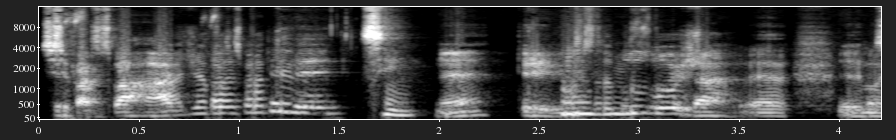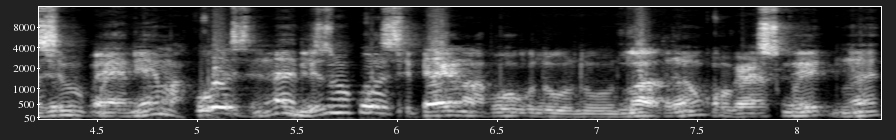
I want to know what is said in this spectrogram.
Você faz pra rádio, já faz pra TV, Sim. né? Entrevista dos dois já. É, mas eu- é a mesma coisa, né? A mesma coisa. Você pega na boca do, do- do ladrão, conversa com ele, né?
